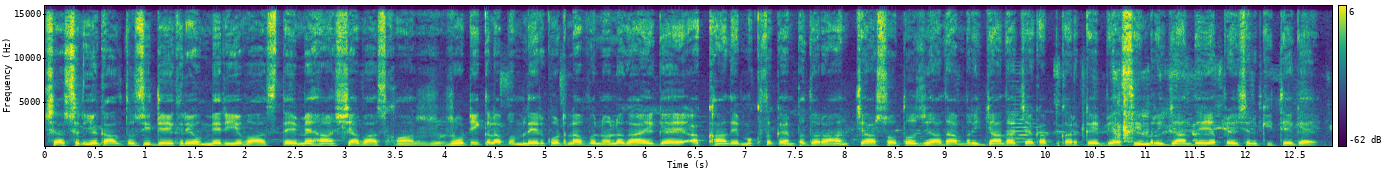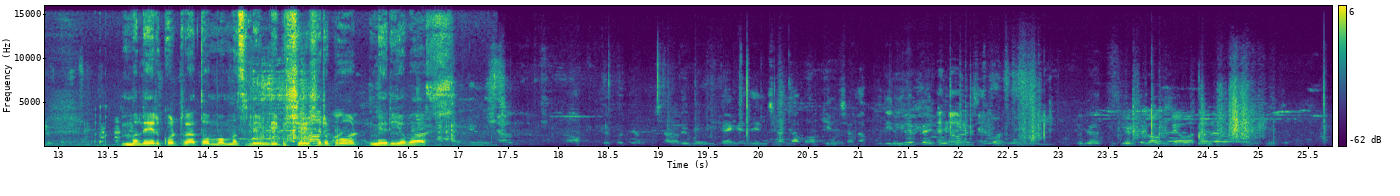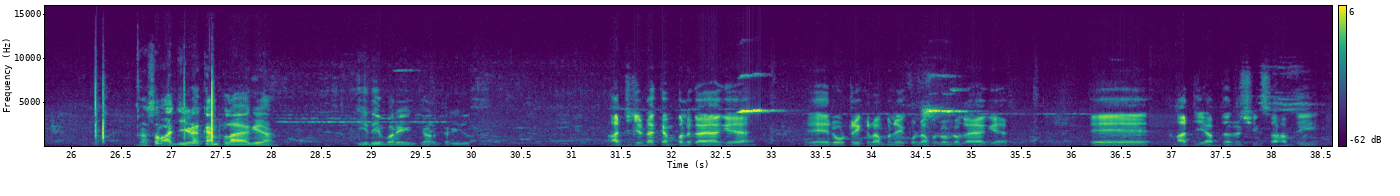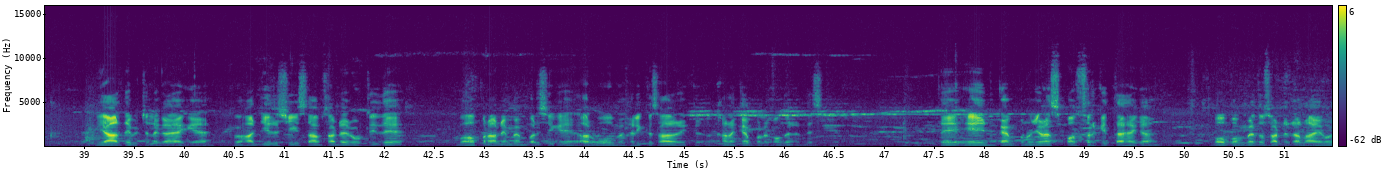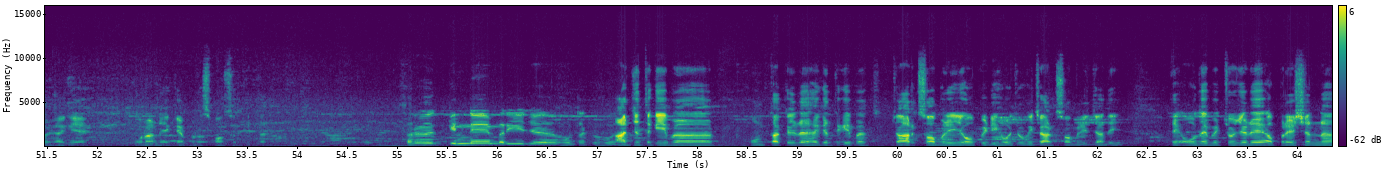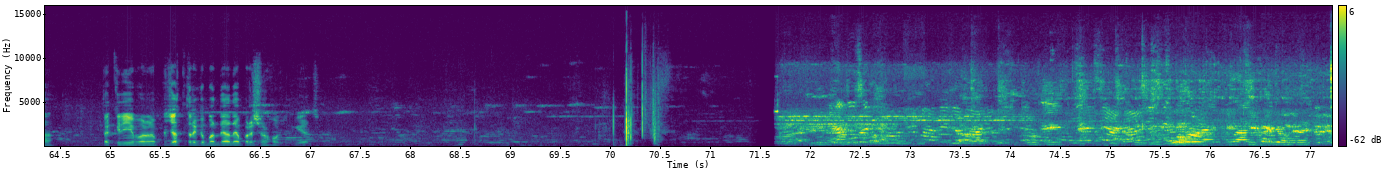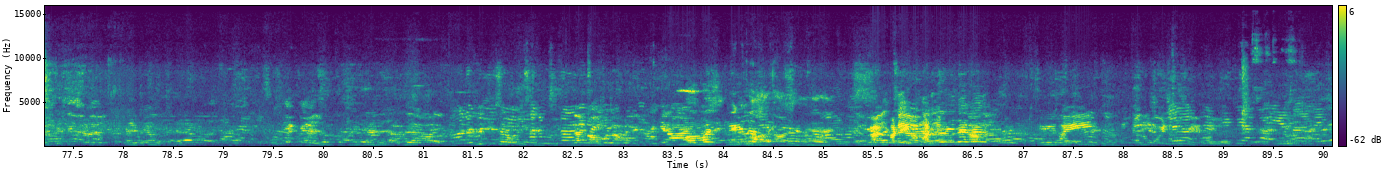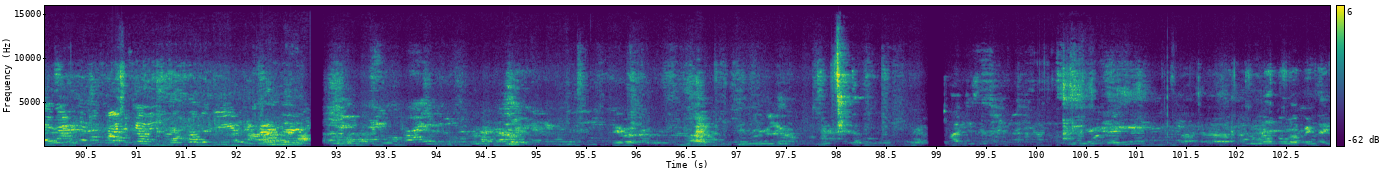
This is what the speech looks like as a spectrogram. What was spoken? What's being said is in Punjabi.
ਸਤਿ ਸ੍ਰੀ ਅਕਾਲ, ਤੁਸੀਂ ਦੇਖ ਰਹੇ ਹੋ ਮੇਰੀ ਆਵਾਜ਼ ਤੇ ਮੈਂ ਹਾਂ ਸ਼ਹਬਾਜ਼ ਖਾਨ। ਰੋਟੀ ਕਲੱਬ ਮਲੇਰਕੋਟਲਾ ਵੱਲੋਂ ਲਗਾਏ ਗਏ ਅੱਖਾਂ ਦੇ ਮੁਫਤ ਕੈਂਪ ਦੌਰਾਨ 400 ਤੋਂ ਜ਼ਿਆਦਾ ਮਰੀਜ਼ਾਂ ਦਾ ਚੈੱਕਅਪ ਕਰਕੇ 82 ਮਰੀਜ਼ਾਂ ਦੇ ਆਪਰੇਸ਼ਨ ਕੀਤੇ ਗਏ। ਮਲੇਰਕੋਟਲਾ ਤੋਂ ਮੁਹੰਮਦ ਸਲੀਮ ਦੀ ਵਿਸ਼ੇਸ਼ ਰਿਪੋਰਟ, ਮੇਰੀ ਆਵਾਜ਼। ਸਾਹਿਬ ਅੱਜ ਜਿਹੜਾ ਕੈਂਪ ਲਾਇਆ ਗਿਆ ਇਹਦੇ ਬਾਰੇ ਜਾਣਕਾਰੀ ਦਿਓ ਅੱਜ ਜਿਹੜਾ ਕੈਂਪ ਲਗਾਇਆ ਗਿਆ ਇਹ ਰੋਟਰੀ ਕਲੱਬ ਮਲੇਕੋਲਾ ਵੱਲੋਂ ਲਗਾਇਆ ਗਿਆ। ਇਹ ਹਾਜੀ ਅਬਦੁਲ ਰਸ਼ੀਦ ਸਾਹਿਬ ਦੀ ਯਾਦ ਦੇ ਵਿੱਚ ਲਗਾਇਆ ਗਿਆ। ਕਿਉਂਕਿ ਹਾਜੀ ਰਸ਼ੀਦ ਸਾਹਿਬ ਸਾਡੇ ਰੋਟਰੀ ਦੇ ਬਹੁਤ ਪੁਰਾਣੇ ਮੈਂਬਰ ਸੀਗੇ ਔਰ ਉਹ ਹਰ ਇੱਕ ਸਾਲ ਇੱਕ ਦਾ ਕੈਂਪ ਲਗਾਉਂਦੇ ਰਹਿੰਦੇ ਸੀਗੇ ਤੇ ਇਹ ਕੈਂਪ ਨੂੰ ਜਿਹੜਾ ਸਪਾਂਸਰ ਕੀਤਾ ਹੈਗਾ ਉਹ ਬੰਬੇ ਤੋਂ ਸਾਡੇ ਨਾਲ ਆਏ ਹੋਏ ਹੈਗੇ ਆ। ਉਹਨਾਂ ਨੇ ਕੈਂਪ ਨੂੰ ਸਪਾਂਸਰ ਕੀਤਾ। ਸਰ ਕਿੰਨੇ ਮਰੀਜ਼ ਹੁਣ ਤੱਕ ਹੋ ਅੱਜ ਤਕਰੀਬਨ ਹੁਣ ਤੱਕ ਜਿਹੜਾ ਹੈਗਾ ਤਕਰੀਬਨ 400 ਮਰੀਜ਼ ਓਪੀਡੀ ਹੋ ਜਾਊਗੀ 400 ਮਰੀਜ਼ਾਂ ਦੀ। ਤੇ ਉਹਦੇ ਵਿੱਚੋਂ ਜਿਹੜੇ ਆਪਰੇਸ਼ਨ ਤਕਰੀਬਨ 75 ਕੁ ਬੰਦਿਆਂ ਦੇ ਆਪਰੇਸ਼ਨ ਹੋ ਜਾਣਗੇ ਅੱਜ। मोहम्मद शकील हां बढ़िया बढ़िया भाई ਲੂਣਾ ਤੋਲਾ ਪਿੰਡ ਆਈ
